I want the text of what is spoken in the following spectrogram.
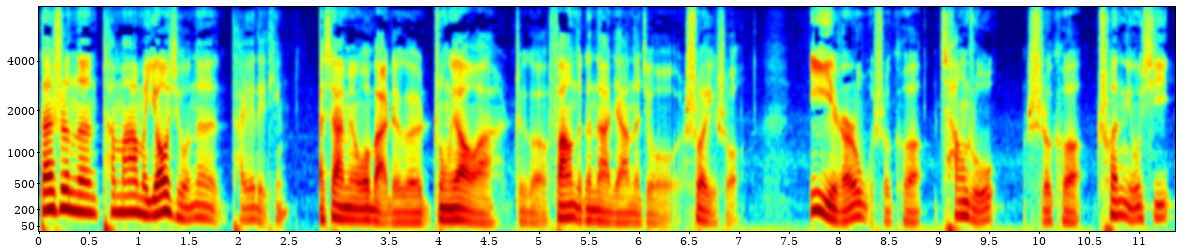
但是呢，他妈妈要求呢，他也得听。那下面我把这个中药啊，这个方子跟大家呢就说一说，薏仁五十克，苍术。十克川牛膝，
